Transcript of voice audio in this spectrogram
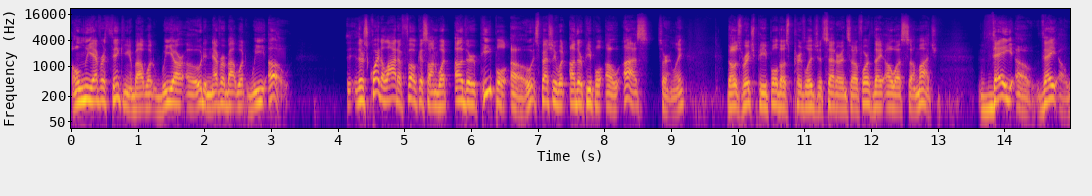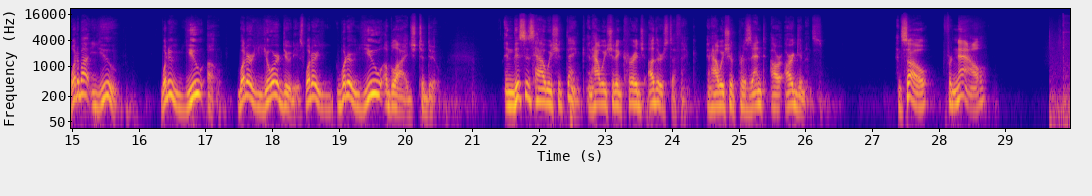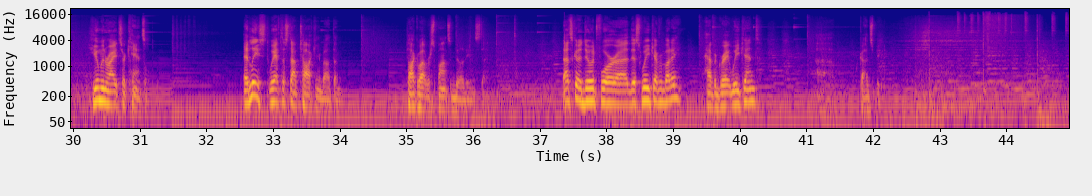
only ever thinking about what we are owed and never about what we owe. There's quite a lot of focus on what other people owe, especially what other people owe us, certainly. Those rich people, those privileged, et cetera, and so forth, they owe us so much. They owe, they owe. What about you? What do you owe? What are your duties? What are, what are you obliged to do? And this is how we should think, and how we should encourage others to think, and how we should present our arguments. And so, for now, human rights are canceled. At least we have to stop talking about them. Talk about responsibility instead. That's going to do it for uh, this week, everybody. Have a great weekend. Uh, Godspeed.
